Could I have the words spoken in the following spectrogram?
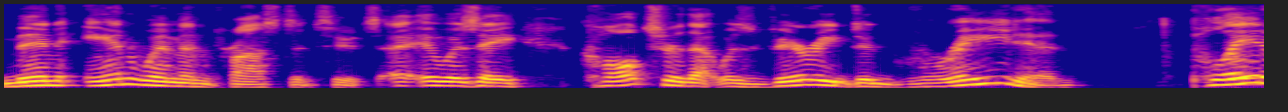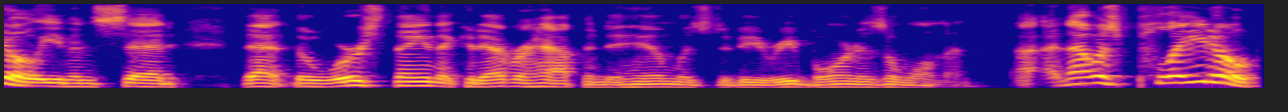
men and women prostitutes. It was a culture that was very degraded. Plato even said that the worst thing that could ever happen to him was to be reborn as a woman. Uh, that was Plato.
